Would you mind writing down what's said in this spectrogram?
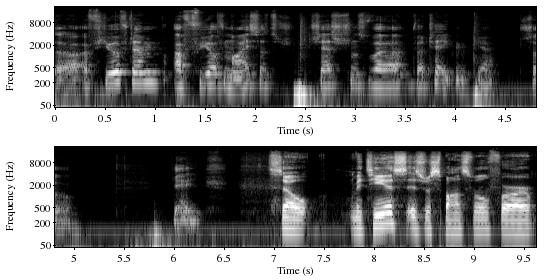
uh, a few of them, a few of my suggestions were were taken. Yeah, so, yay. So Mathias is responsible for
